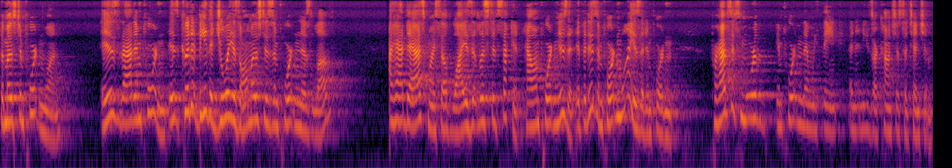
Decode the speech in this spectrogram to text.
the most important one. Is that important? Is, could it be that joy is almost as important as love? I had to ask myself, why is it listed second? How important is it? If it is important, why is it important? Perhaps it's more important than we think, and it needs our conscious attention.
